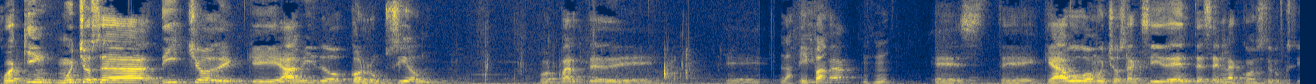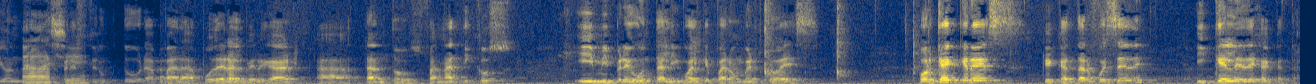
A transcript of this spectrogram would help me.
Joaquín, mucho se ha dicho de que ha habido corrupción por parte de eh, la FIFA, este, que hubo muchos accidentes en la construcción de la ah, infraestructura para poder albergar a tantos fanáticos. Y mi pregunta, al igual que para Humberto, es, ¿por qué crees que Qatar fue sede y qué le deja a Qatar?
